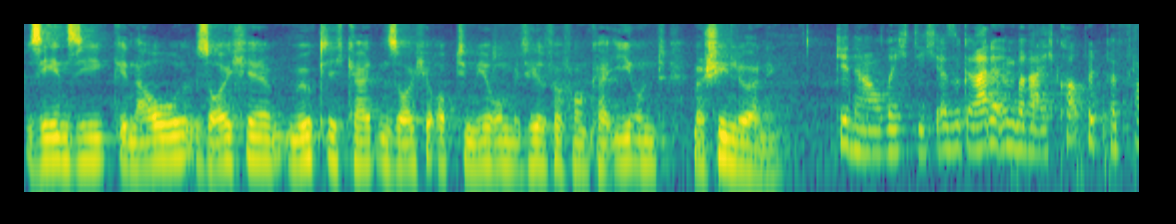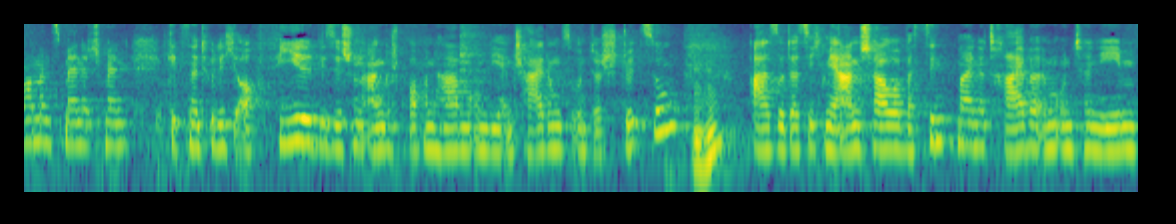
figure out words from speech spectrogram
sehen Sie genau solche Möglichkeiten, solche Optimierung mit Hilfe von KI und Machine Learning. Genau, richtig. Also gerade im Bereich Corporate Performance Management geht es natürlich auch viel, wie Sie schon angesprochen haben, um die Entscheidungsunterstützung. Mhm. Also, dass ich mir anschaue, was sind meine Treiber im Unternehmen.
